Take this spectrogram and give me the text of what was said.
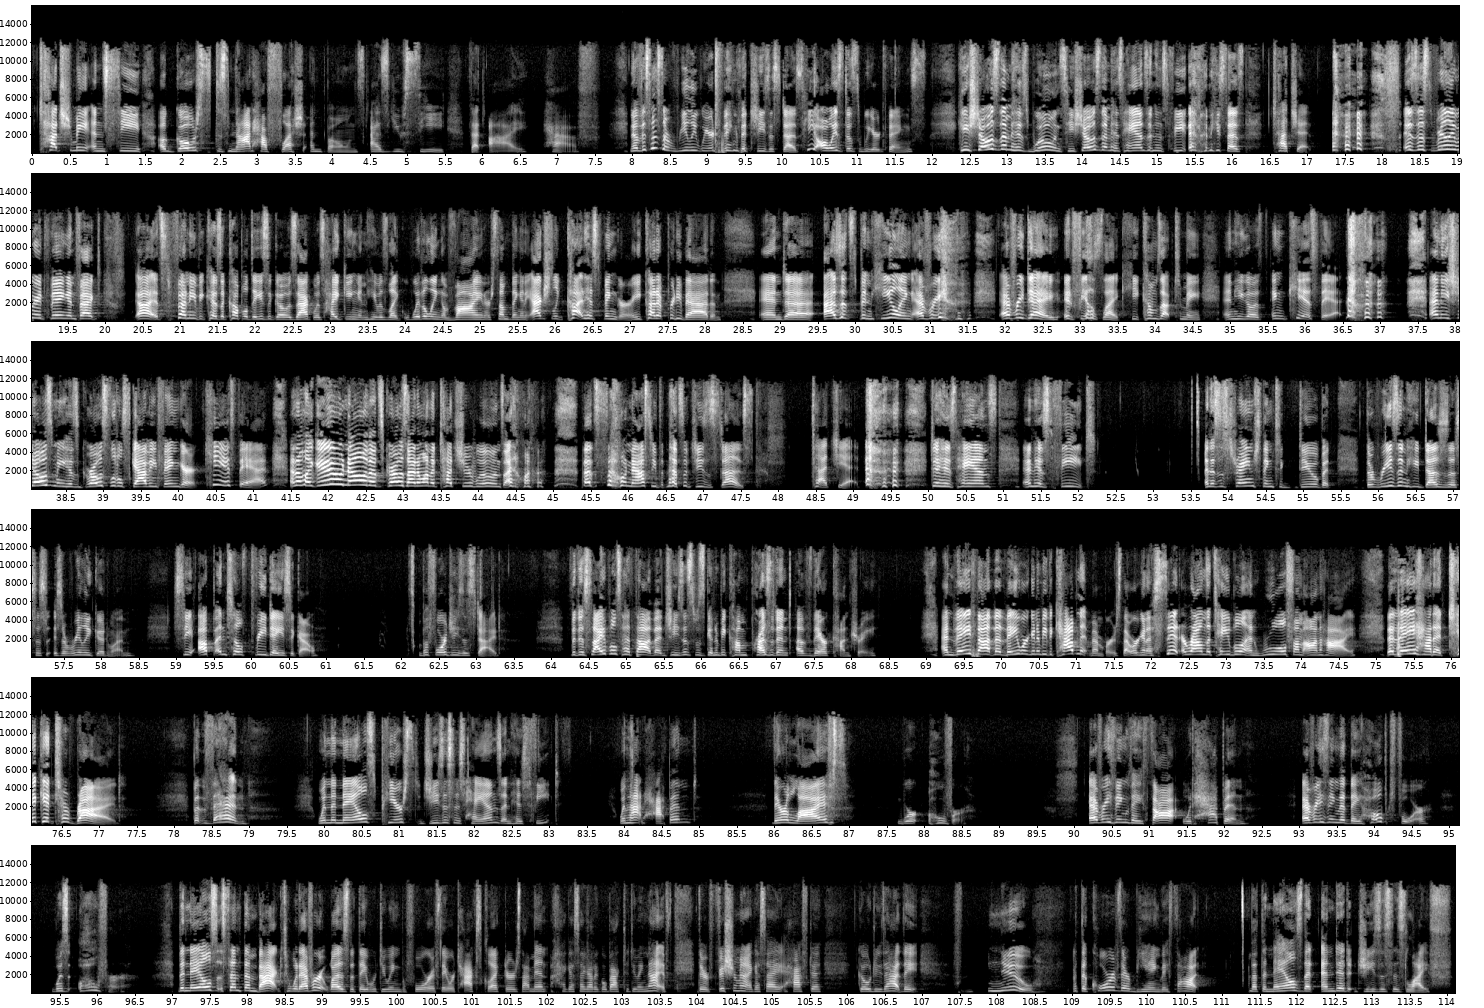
Touch me and see. A ghost does not have flesh and bones, as you see that I have. Now, this is a really weird thing that Jesus does. He always does weird things. He shows them his wounds, he shows them his hands and his feet, and then he says, Touch it. it's this really weird thing. In fact, uh, it's funny because a couple days ago, Zach was hiking and he was like whittling a vine or something, and he actually cut his finger. He cut it pretty bad, and and uh, as it's been healing every every day, it feels like he comes up to me and he goes and kiss that. And he shows me his gross little scabby finger. Kiss that. And I'm like, ew, no, that's gross. I don't want to touch your wounds. I don't want to. That's so nasty, but that's what Jesus does. Touch it to his hands and his feet. And it's a strange thing to do, but the reason he does this is, is a really good one. See, up until three days ago, before Jesus died, the disciples had thought that Jesus was going to become president of their country. And they thought that they were going to be the cabinet members that were going to sit around the table and rule from on high, that they had a ticket to ride. But then, when the nails pierced Jesus' hands and his feet, when that happened, their lives were over. Everything they thought would happen Everything that they hoped for was over. The nails sent them back to whatever it was that they were doing before. If they were tax collectors, that meant, I guess I got to go back to doing that. If they're fishermen, I guess I have to go do that. They knew at the core of their being, they thought that the nails that ended Jesus' life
